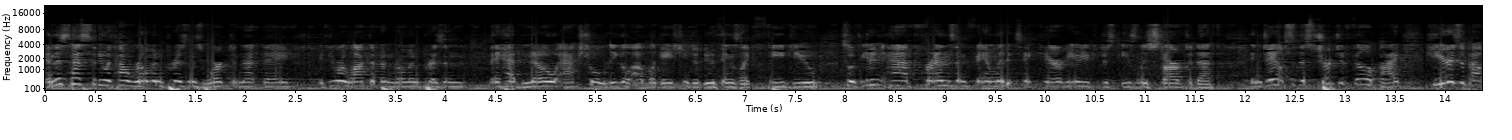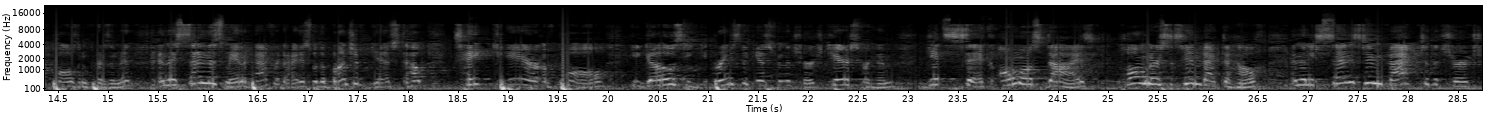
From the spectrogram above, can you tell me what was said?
And this has to do with how Roman prisons worked in that day. If you were locked up in Roman prison, they had no actual legal obligation to do things like feed you. So if you didn't have friends and family to take care of you, you could just easily starve to death in jail. So this church at Philippi hears about Paul's imprisonment, and they send this man, Epaphroditus, with a bunch of gifts to help take care of Paul. He goes, he brings the gifts from the church, cares for him, gets sick, almost dies. Paul nurses him back to health, and then he sends him back to the church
